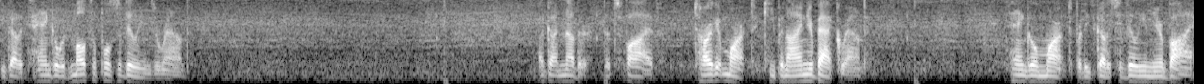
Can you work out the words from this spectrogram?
We got a tango with multiple civilians around. I got another. That's five. Target marked. Keep an eye on your background. Tango marked, but he's got a civilian nearby.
